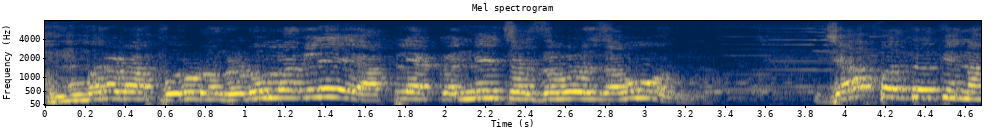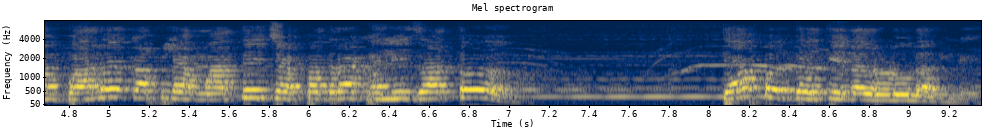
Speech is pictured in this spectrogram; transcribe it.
हंबरडा पुरडून रडू लागले आपल्या कन्येच्या जवळ जाऊन. ज्या पद्धतीनं बालक आपल्या मातेच्या पदराखाली जात त्या पद्धतीनं रडू लागले.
